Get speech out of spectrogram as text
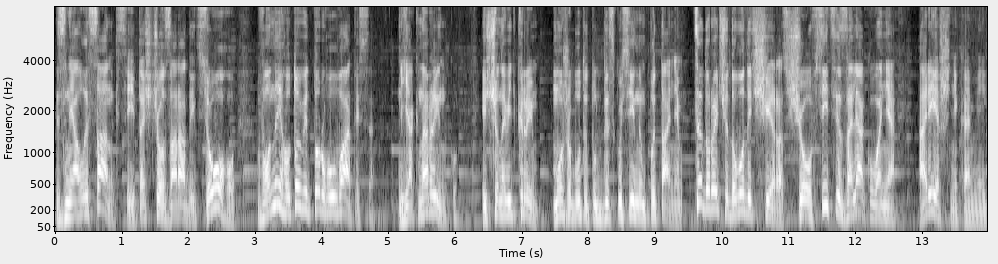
зняли санкції, та що заради цього вони готові торгуватися як на ринку. І що навіть Крим може бути тут дискусійним питанням. Це, до речі, доводить ще раз, що всі ці залякування орешниками,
